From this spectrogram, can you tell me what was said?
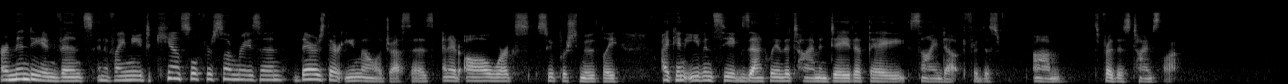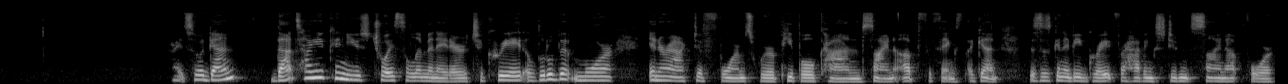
are Mindy and Vince, and if I need to cancel for some reason, there's their email addresses, and it all works super smoothly. I can even see exactly the time and day that they signed up for this, um, for this time slot. All right, so again, that's how you can use Choice Eliminator to create a little bit more interactive forms where people can sign up for things. Again, this is going to be great for having students sign up for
